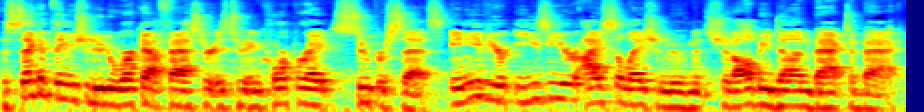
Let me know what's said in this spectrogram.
The second thing you should do to work out faster is to incorporate supersets. Any of your easier isolation movements should all be done back to back.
